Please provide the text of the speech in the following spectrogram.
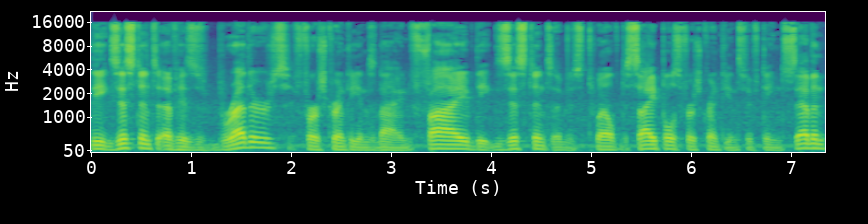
the existence of his brothers, 1 Corinthians 9 5, the existence of his 12 disciples, 1 Corinthians 15 7.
